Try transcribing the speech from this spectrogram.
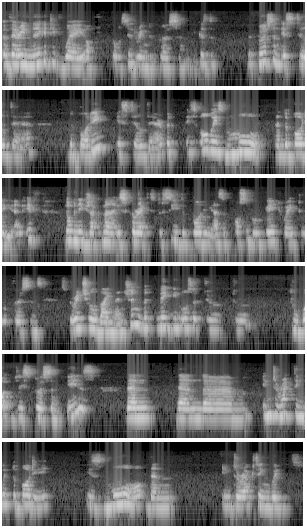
a very negative way of considering the person because the, the person is still there, the body is still there, but it's always more than the body. And if Dominique Jacquemin is correct to see the body as a possible gateway to a person's spiritual dimension, but maybe also to to to what this person is, then then um, interacting with the body is more than interacting with.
